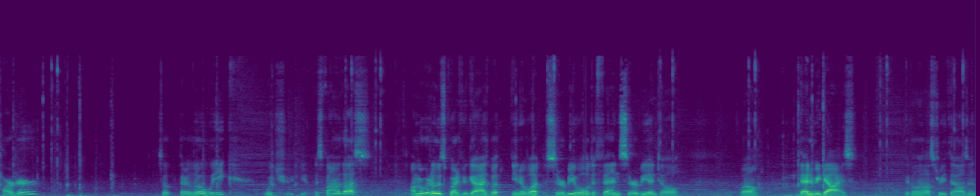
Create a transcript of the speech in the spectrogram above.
harder. So they're a little weak, which is fine with us. Um, we're going to lose quite a few guys, but you know what? Serbia will defend Serbia until, well, the enemy dies. They've only lost 3,000.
